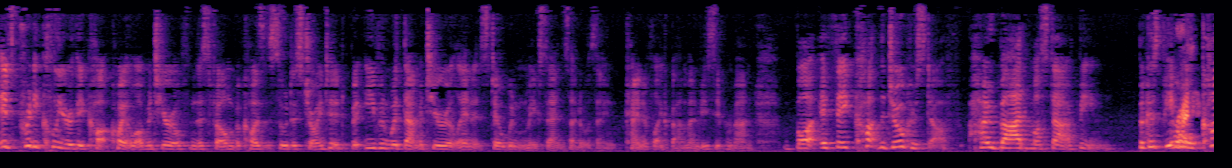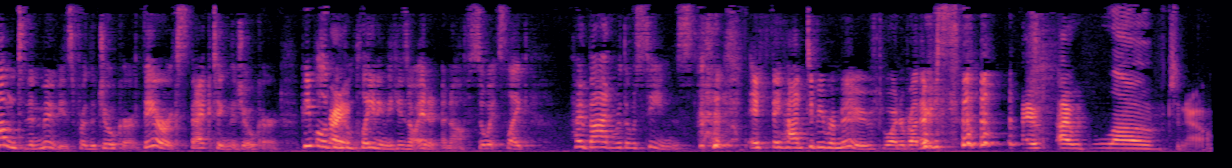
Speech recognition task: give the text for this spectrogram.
it's pretty clear they cut quite a lot of material from this film because it's so disjointed. But even with that material in, it still wouldn't make sense, I don't think. Kind of like Batman v Superman. But if they cut the Joker stuff, how bad must that have been? Because people Right. come to the movies for the Joker. They are expecting the Joker. People have been Right. complaining that he's not in it enough. So it's like, how bad were those scenes if they had to be removed, Warner Brothers? I, I would love to know.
